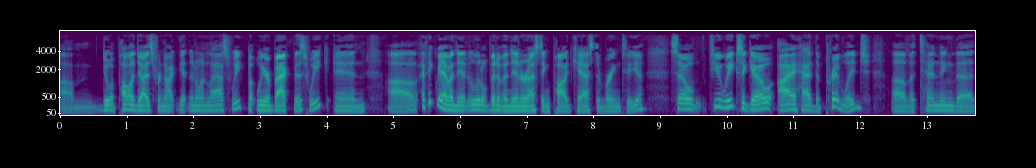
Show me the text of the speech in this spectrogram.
um, do apologize for not getting it on last week, but we are back this week and, uh, I think we have a, a little bit of an interesting podcast to bring to you. So a few weeks ago, I had the privilege of attending the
